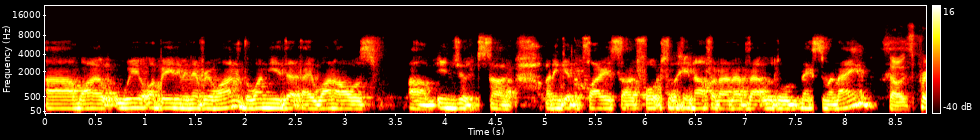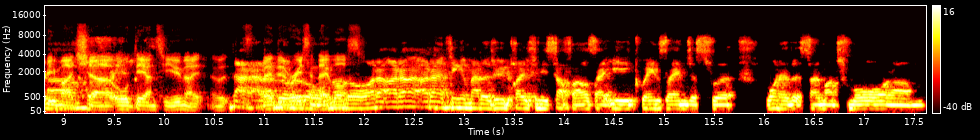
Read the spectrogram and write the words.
Um, I, we, I beat him in every one. The one year that they won, I was um, injured, so I didn't get to play. So fortunately enough, I don't have that little next to my name. So it's pretty um, much uh, all down to you, mate. No, no, no, the reason they lost. I don't, I, don't, I don't think it mattered who played for New South Wales that year. Queensland just were wanted it so much more. Um,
